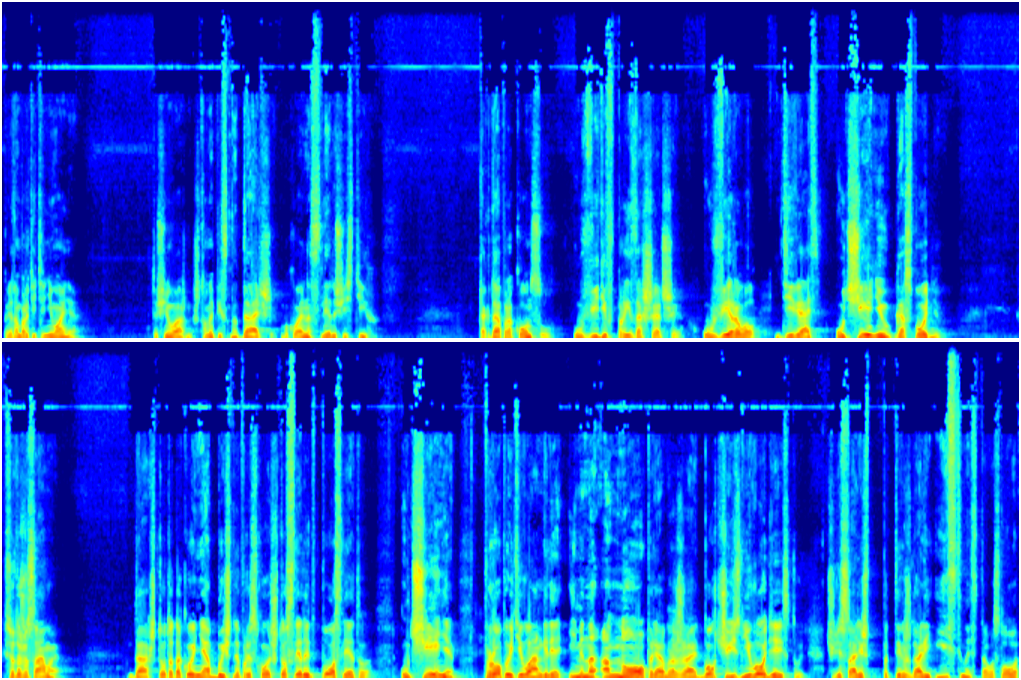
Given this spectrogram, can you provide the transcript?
При этом обратите внимание, это очень важно, что написано дальше, буквально следующий стих. Тогда проконсул, увидев произошедшее, уверовал, девясь учению Господню. Все то же самое – да, что-то такое необычное происходит. Что следует после этого? Учение, проповедь Евангелия. Именно оно преображает. Бог через него действует. Чудеса лишь подтверждали истинность того слова,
